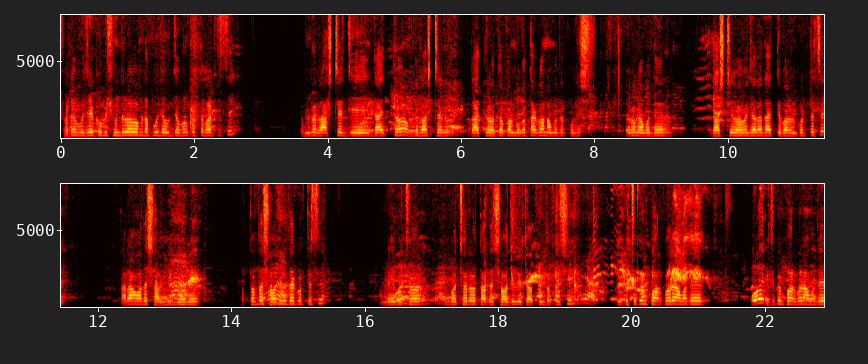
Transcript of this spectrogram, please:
ছয়টা পূজায় খুবই সুন্দরভাবে আমরা পূজা উদযাপন করতে পারতেছি। আমাদের রাষ্ট্রের যে দায়িত্ব, আমাদের রাষ্ট্রের দায়িত্বরত কর্মকর্তাগণ, আমাদের পুলিশ এবং আমাদের রাষ্ট্রীয়ভাবে যারা দায়িত্ব পালন করতেছে তারা আমাদের সার্বিকভাবে অত্যন্ত সহযোগিতা করতেছে। আমরা এই বছর বছরও তাদের সহযোগিতা অত্যন্ত খুশি। কিছুক্ষণ পর পরে আমাদের কিছুক্ষণ পর পরে আমাদের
